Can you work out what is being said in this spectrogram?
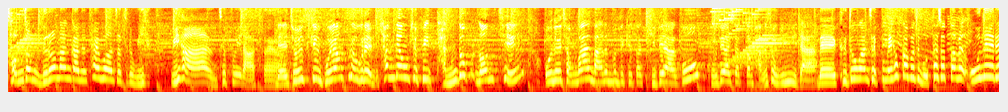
점점 늘어만 가는 탈모 환자들을 위, 위한 제품이 나왔어요. 네, 존스킨 보양 프로그램 현대홈쇼핑 단독 런칭. 오늘 정말 많은 분들께서 기대하고 고대하셨던 방송입니다. 네, 그동안 제품에 효과 보지 못하셨다면 오늘은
